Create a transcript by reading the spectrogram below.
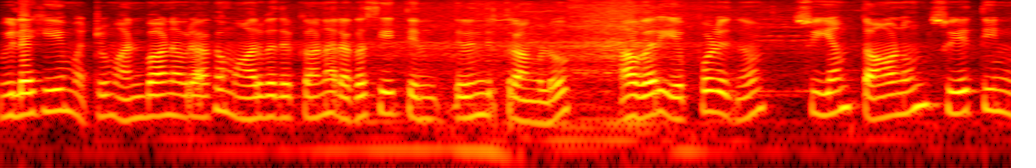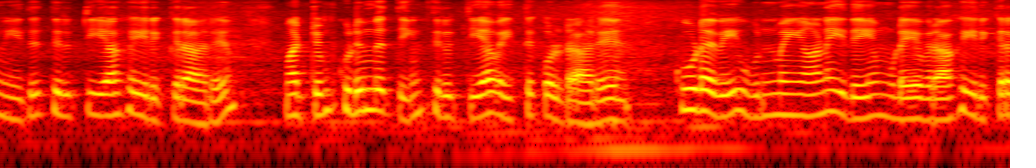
விலகிய மற்றும் அன்பானவராக மாறுவதற்கான ரகசியத்தை தெரிந்திருக்கிறாங்களோ அவர் எப்பொழுதும் சுயம் தானும் சுயத்தின் மீது திருப்தியாக இருக்கிறாரு மற்றும் குடும்பத்தையும் திருப்தியாக வைத்துக்கொள்கிறாரு கூடவே உண்மையான இதயம் உடையவராக இருக்கிற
